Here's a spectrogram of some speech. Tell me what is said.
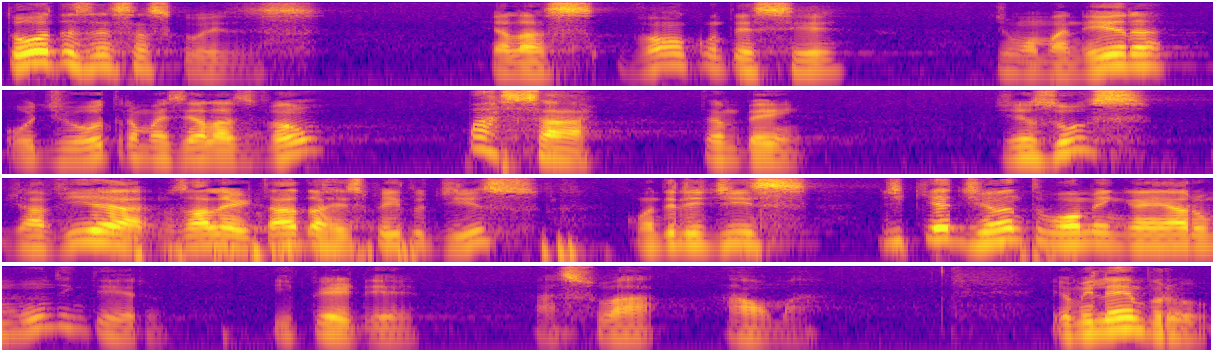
todas essas coisas, elas vão acontecer de uma maneira ou de outra, mas elas vão passar também. Jesus já havia nos alertado a respeito disso, quando ele diz: De que adianta o homem ganhar o mundo inteiro e perder a sua alma? Eu me lembro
